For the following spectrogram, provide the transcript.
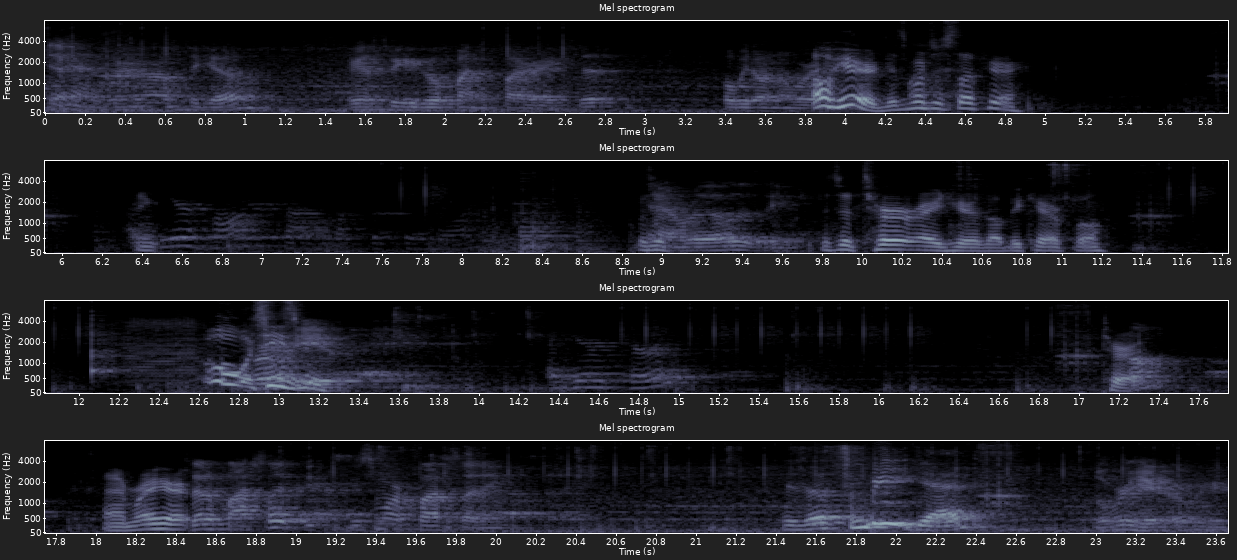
yeah, is there nowhere else to go? I guess we could go find the fire exit. But we don't know where. Oh, here. There's a bunch of stuff here. I hear Hog trying up the thing more. There's, Yeah, a, where the is he? there's a turret right here, though. Be careful. Oh, Where excuse are me. you? I hear a turret. Turret. Oh, I'm right here. Is that a flashlight? Do- Do some more flashlighting. Is that somebody dead? Over here, over here.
